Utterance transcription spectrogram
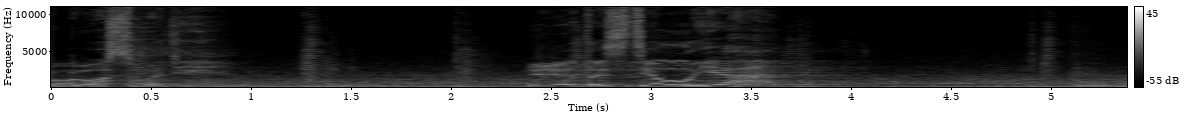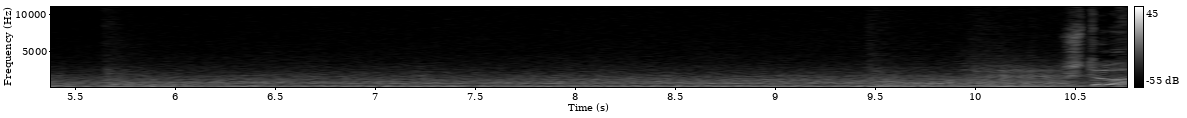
Господи. И это сделал я. Что?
